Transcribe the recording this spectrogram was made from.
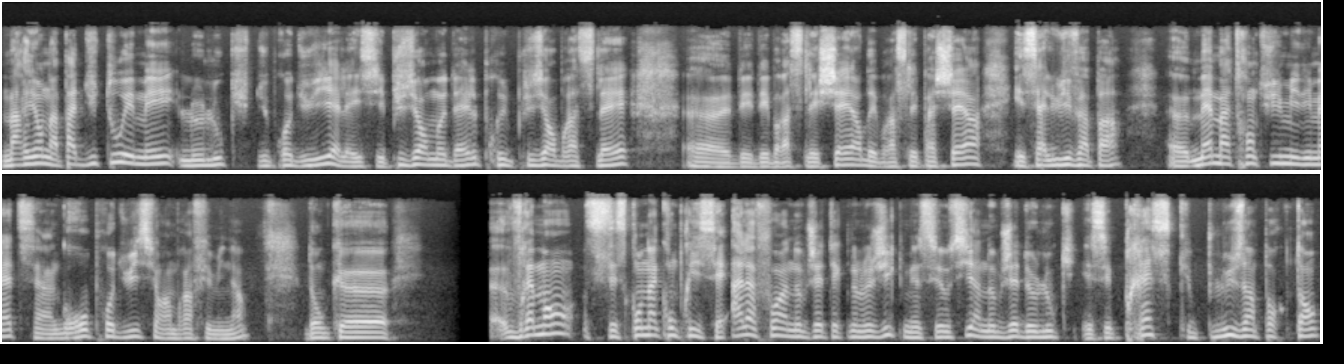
Marion n'a pas du tout aimé le look du produit. Elle a essayé plusieurs modèles, plusieurs bracelets, euh, des, des, bracelets chers, des bracelets pas chers, et ça lui va pas. Euh, même à 38 mm, c'est un gros produit sur un bras féminin. Donc euh, vraiment, c'est ce qu'on a compris. C'est à la fois un objet technologique, mais c'est aussi un objet de look. Et c'est presque plus important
